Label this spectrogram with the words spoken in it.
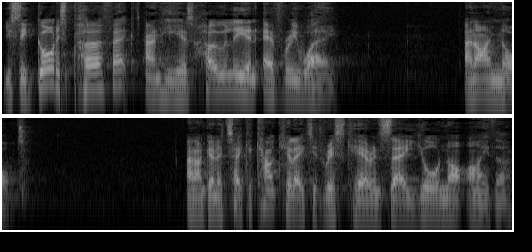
You see, God is perfect and He is holy in every way. And I'm not. And I'm going to take a calculated risk here and say, You're not either.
